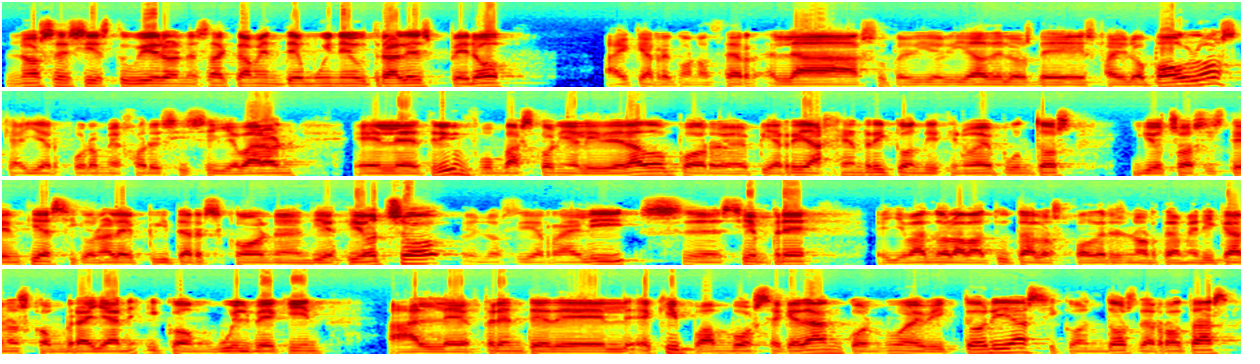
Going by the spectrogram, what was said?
no sé si estuvieron exactamente muy neutrales, pero hay que reconocer la superioridad de los de Paulos, que ayer fueron mejores y se llevaron el triunfo. Un Vasconia liderado por Pierre Henry con 19 puntos y 8 asistencias y con Ale Peters con 18. Los israelíes eh, siempre llevando la batuta a los jugadores norteamericanos con Brian y con Will Beckin al eh, frente del equipo. Ambos se quedan con nueve victorias y con dos derrotas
